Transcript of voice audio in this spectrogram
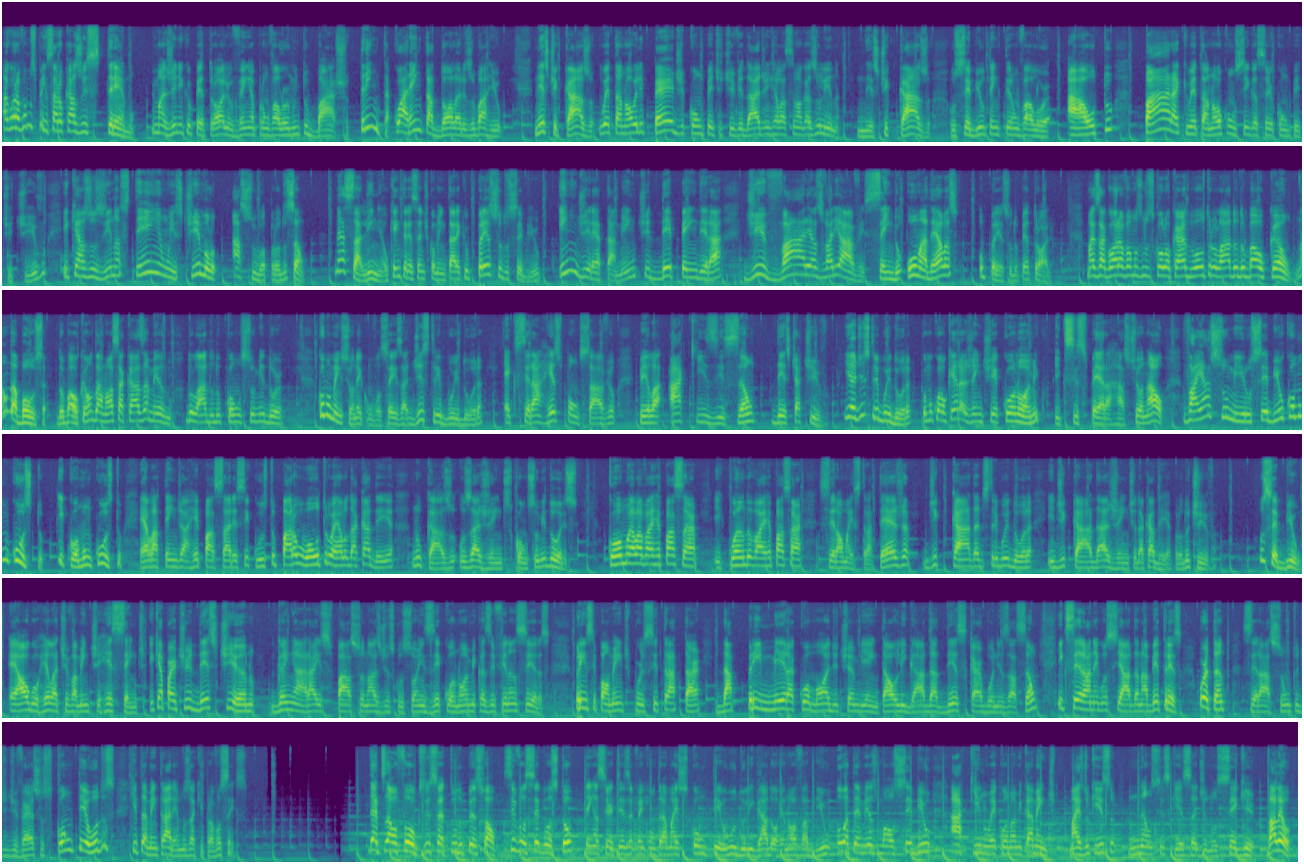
Agora vamos pensar o caso extremo. Imagine que o petróleo venha para um valor muito baixo, 30, 40 dólares o barril. Neste caso, o etanol ele perde competitividade em relação à gasolina. Neste caso, o CBIO tem que ter um valor alto para que o etanol consiga ser competitivo e que as usinas tenham estímulo à sua produção. Nessa linha, o que é interessante comentar é que o preço do CBIO indiretamente dependerá de várias variáveis, sendo uma delas o preço do petróleo. Mas agora vamos nos colocar do outro lado do balcão, não da bolsa, do balcão da nossa casa mesmo, do lado do consumidor. Como mencionei com vocês, a distribuidora é que será responsável pela aquisição deste ativo. E a distribuidora, como qualquer agente econômico e que se espera racional, vai assumir o CBIO como um custo. E como um custo, ela tende a repassar esse custo para o outro elo da cadeia, no caso, os agentes consumidores. Como ela vai repassar e quando vai repassar será uma estratégia de cada distribuidora e de cada agente da cadeia produtiva. O CBIL é algo relativamente recente e que a partir deste ano ganhará espaço nas discussões econômicas e financeiras, principalmente por se tratar da primeira commodity ambiental ligada à descarbonização e que será negociada na B3. Portanto, será assunto de diversos conteúdos que também traremos aqui para vocês. That's all, folks. Isso é tudo, pessoal. Se você gostou, tenha certeza que vai encontrar mais conteúdo ligado ao RenovaBio ou até mesmo ao CBio aqui no Economicamente. Mais do que isso, não se esqueça de nos seguir. Valeu!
